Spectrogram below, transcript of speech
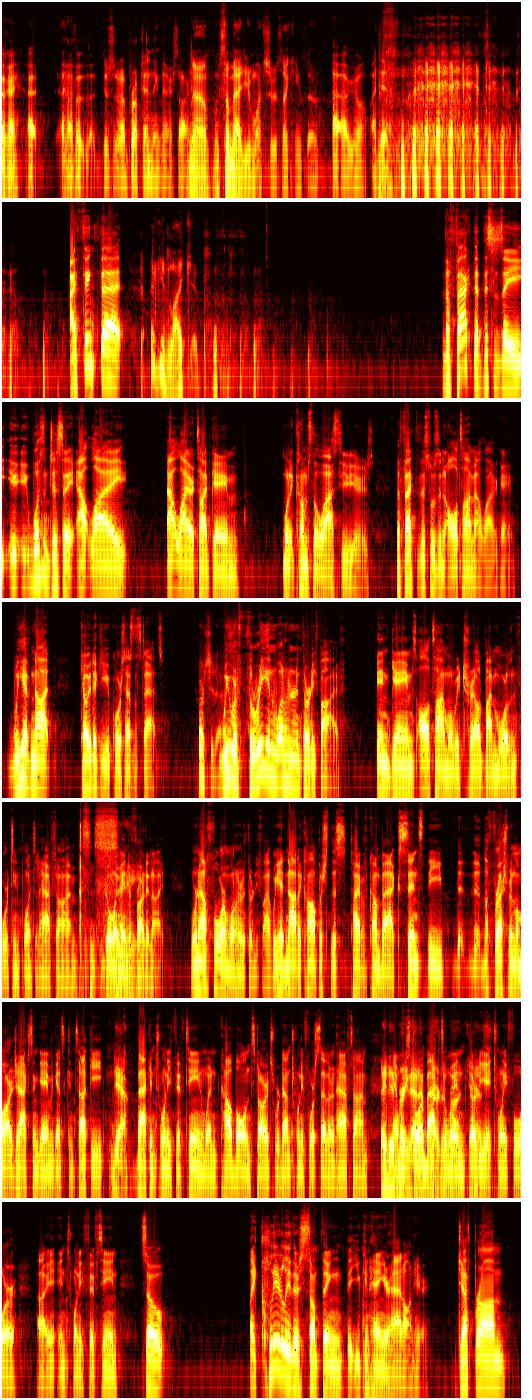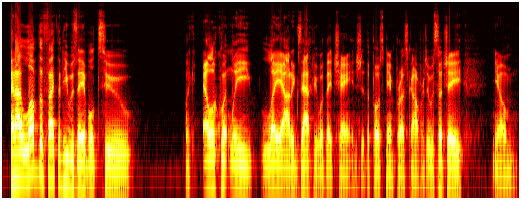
Okay, I, I thought there's an abrupt ending there. Sorry. No, I'm still mad you didn't watch Suicide King. So uh, uh well, I did. I think that I think you'd like it. the fact that this is a it, it wasn't just a outlier outlier type game when it comes to the last few years. The fact that this was an all time outlier game. We have not Kelly Dickey, of course, has the stats. Of course he does. We were three in 135 in games all time where we trailed by more than 14 points at halftime going into Friday night. We're now four and 135. We had not accomplished this type of comeback since the the, the, the freshman Lamar Jackson game against Kentucky. Yeah. back in 2015 when Kyle Bolin starts, we're down 24-7 at halftime. They did and bring we stormed back to win 38-24 uh, in, in 2015. So, like clearly, there's something that you can hang your hat on here. Jeff Brohm, and I love the fact that he was able to like eloquently lay out exactly what they changed at the post game press conference. It was such a, you know,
